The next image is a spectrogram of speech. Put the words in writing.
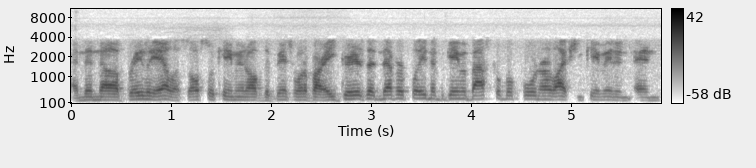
And then uh, Brayley Ellis also came in off the bench, one of our eighth graders that never played in a game of basketball before in her life. She came in and, and,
